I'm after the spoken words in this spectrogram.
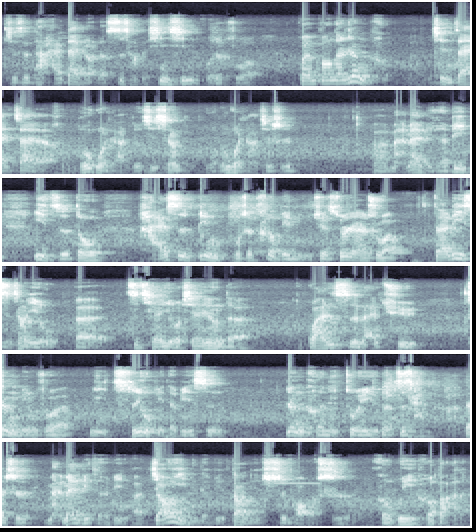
其实它还代表着市场的信心或者说官方的认可啊。现在在很多国家，尤其像我们国家，其实啊，买卖比特币一直都还是并不是特别明确。虽然说在历史上有呃之前有相应的官司来去证明说你持有比特币是。认可你作为一个资产的啊，但是买卖比特币啊，交易比特币到底是否是合规合法的，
